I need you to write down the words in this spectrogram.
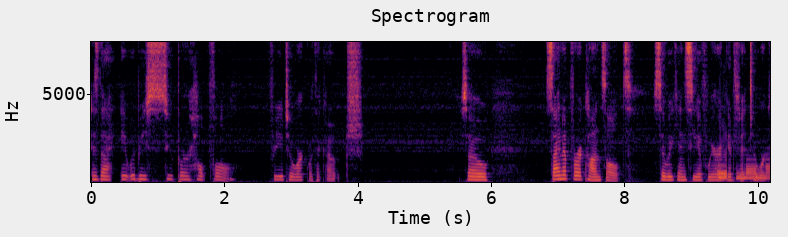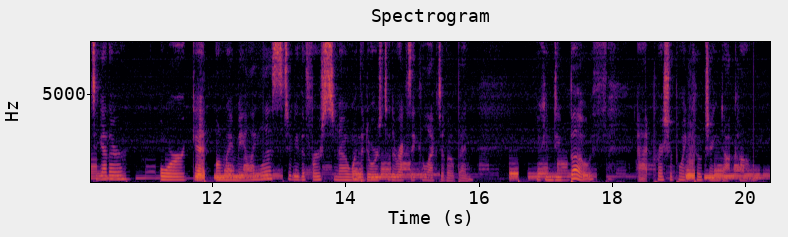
is that it would be super helpful for you to work with a coach. So, sign up for a consult so we can see if we're a good fit to work together, or get on my mailing list to be the first to know when the doors to the Rexy Collective open. You can do both at pressurepointcoaching.com.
